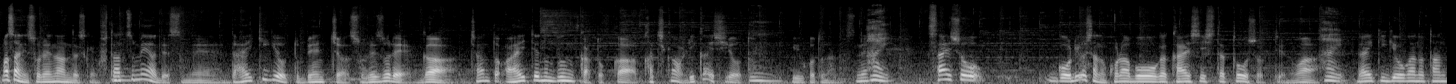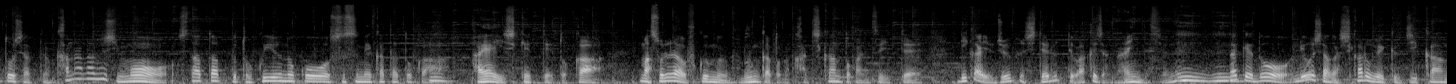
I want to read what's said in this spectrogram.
まさにそれなんですけど2つ目はですね、うん、大企業とベンチャーそれぞれがちゃんと相手の文化とか価値観を理解しようということなんですね。うんはい、最初ご両者のコラボが開始した当初っていうのは、はい、大企業側の担当者っていうのは必ずしもスタートアップ特有のこう進め方とか、うん、早い意思決定とか、まあ、それらを含む文化とか価値観とかについて理解を十分してるってわけじゃないんですよね。うんうん、だけど両者がしかるべき時間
